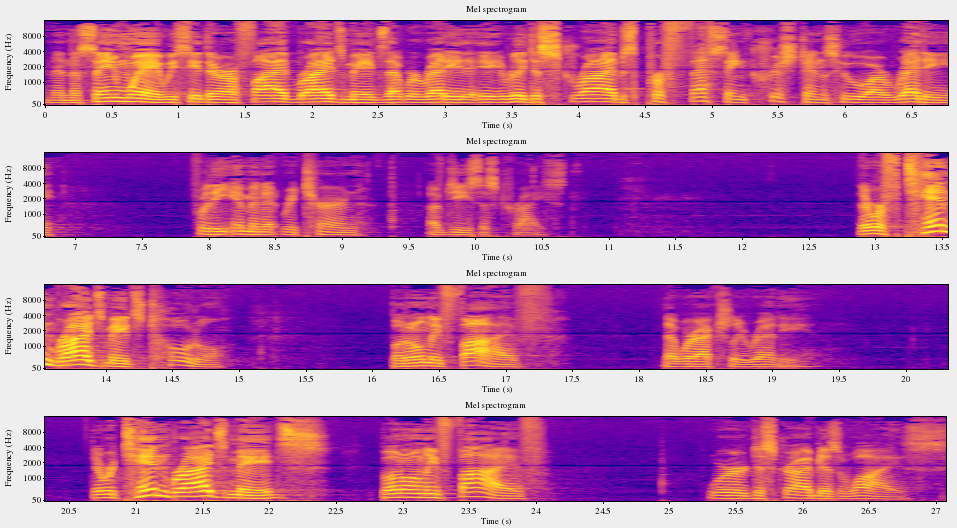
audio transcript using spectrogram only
And in the same way, we see there are five bridesmaids that were ready. It really describes professing Christians who are ready for the imminent return of Jesus Christ. There were 10 bridesmaids total, but only five that were actually ready. There were ten bridesmaids, but only five were described as wise.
